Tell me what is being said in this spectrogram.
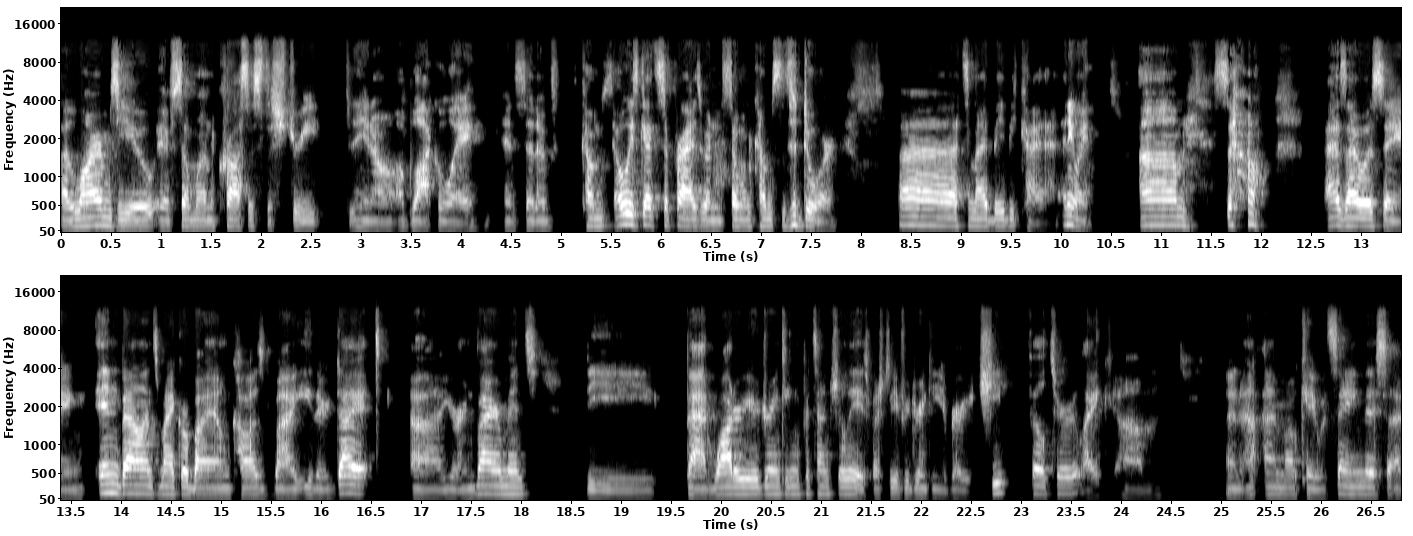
alarms you if someone crosses the street you know a block away instead of comes always gets surprised when someone comes to the door. Uh, that's my baby kaya. Anyway um, so as i was saying imbalanced microbiome caused by either diet uh, your environment the bad water you're drinking potentially especially if you're drinking a very cheap filter like um, and I, am okay with saying this uh,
